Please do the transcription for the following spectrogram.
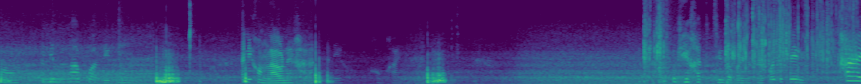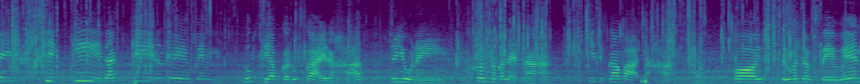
อ๋ออันนี้มันมากกว่าติดหนึ่งอันนี้ ของเรานะคะอันนี้ของใคร โอเคค่ะชิ้นต่อไปนะคะ ก็จะเป็นไข่ชิกกี้ดักกี้นั่นเองเป็นลูกเจี๊ยบกับลูกไก่นะคะ จะอยู่ในเครื่องช็อกโกแลตนะ 29 บาทนะคะ ก็ซื้อมาจากเซเว่น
